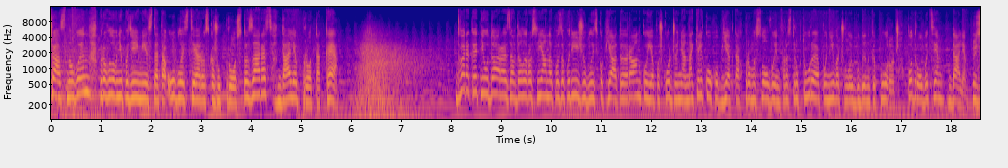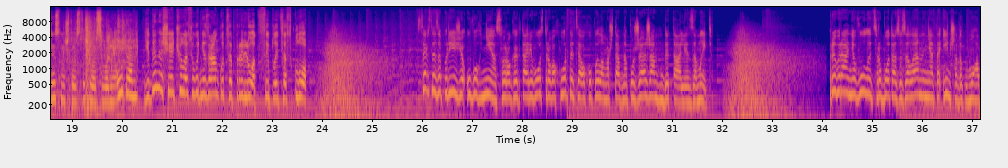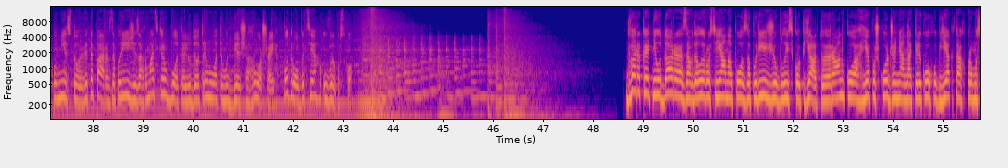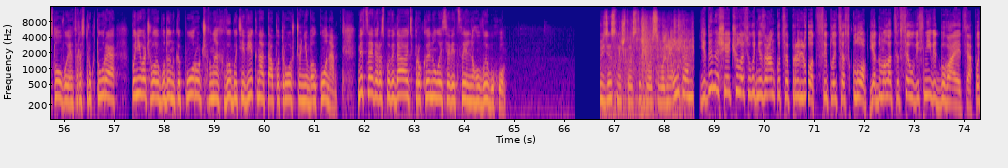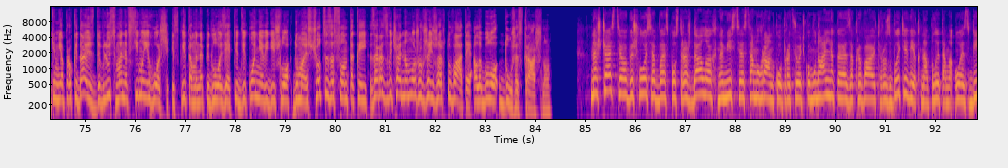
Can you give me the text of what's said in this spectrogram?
Час новин про головні події міста та області розкажу просто зараз. Далі про таке. Два ракетні удари завдали росіяни по Запоріжжю близько п'ятої ранку. Є пошкодження на кількох об'єктах промислової інфраструктури. Понівечили й будинки поруч. Подробиці далі. Единственное, что я слышала сегодня утром, Єдине, що я чула сьогодні зранку, це прильот, сиплеться скло. Серце Запоріжжя у вогні. 40 гектарів острова Хортиця охопила масштабна пожежа. Деталі за мить. Прибирання вулиць, робота з озеленення та інша допомога по місту. Відтепер Запоріжжі за громадські роботи люди отримуватимуть більше грошей. Подробиці у випуску. Два ракетні удари завдали росіяни по Запоріжжю близько п'ятої ранку. Є пошкодження на кількох об'єктах промислової інфраструктури. Понівечили будинки поруч. В них вибиті вікна та потрощені балкони. Місцеві розповідають, прокинулися від сильного вибуху. Единственное, что я слышала сегодня утром, Єдине, що я чула сьогодні зранку, це прильот, сиплеться скло. Я думала, це все у вісні відбувається. Потім я прокидаюсь, дивлюсь, в мене всі мої горщики з квітами на підлозі. Підвіконня відійшло. Думаю, що це за сон такий. Зараз, звичайно, можу вже й жартувати, але було дуже страшно. На щастя, обійшлося без постраждалих. На місці з самого ранку працюють комунальники, закривають розбиті вікна плитами ОСБ.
